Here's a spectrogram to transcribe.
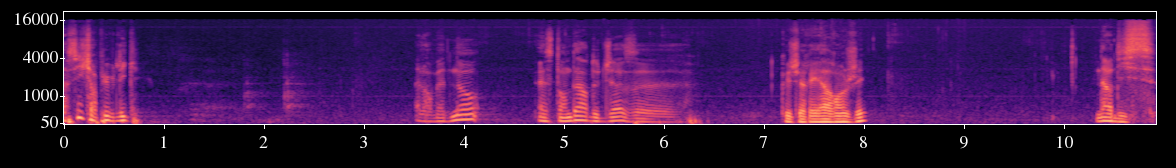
Merci, cher public. Alors maintenant, un standard de jazz euh, que j'ai réarrangé. Nardis.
